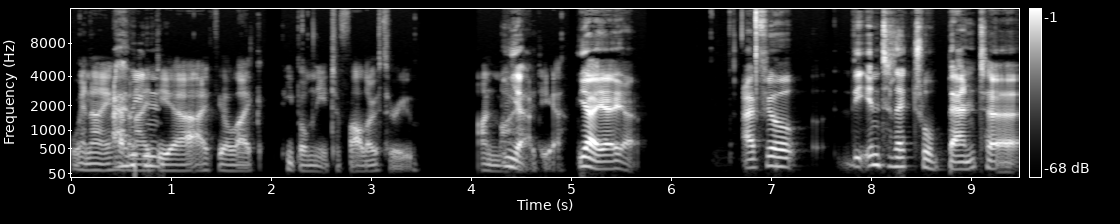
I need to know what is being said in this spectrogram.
when I I have an mean- idea, I feel like people need to follow through on my Yeah. idea. Yeah, yeah, yeah. I feel the intellectual banter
